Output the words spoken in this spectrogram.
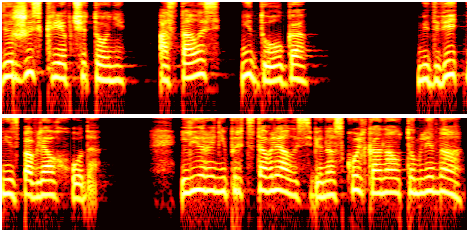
Держись крепче, Тони. Осталось недолго». Медведь не избавлял хода. Лира не представляла себе, насколько она утомлена,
